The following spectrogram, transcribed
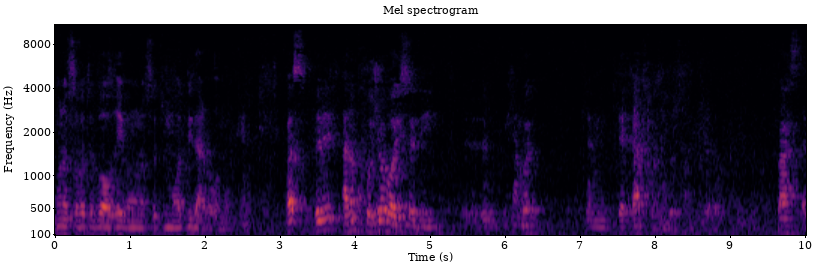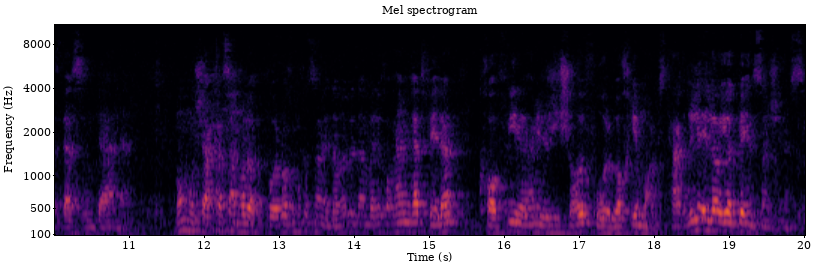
مناسبات واقعی و مناسبات مادی در واقع ممکنه. پس ببینید الان کجا وایسادی؟ یکم باید کمی دقت کنیم بس از دستمون در نه ما مشخصا حالا فورباخ می‌خواستم ادامه بدم ولی خب همینقدر فعلا کافیه همین ریشه های فورباخی مارکس. تقلیل الهیات به انسان شناسی.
